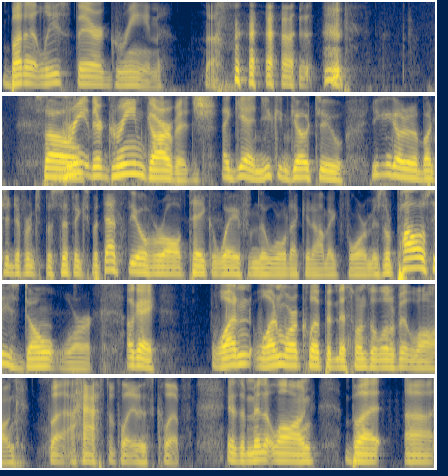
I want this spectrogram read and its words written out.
but at least they're green. So green they're green garbage. again, you can go to you can go to a bunch of different specifics, but that's the overall takeaway from the World Economic Forum is their policies don't work. Okay, one one more clip, and this one's a little bit long, but I have to play this clip. It's a minute long, but uh,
